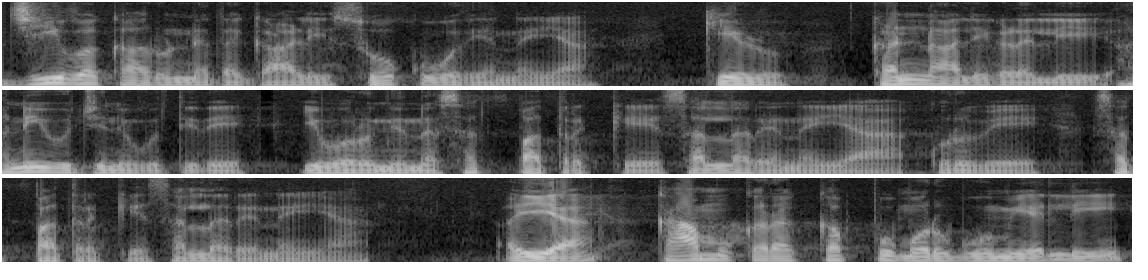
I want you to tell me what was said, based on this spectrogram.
ಜೀವಕಾರುಣ್ಯದ ಗಾಳಿ ಸೋಕುವುದೇನಯ್ಯ? ಕೇಳು, ಕಣ್ಣಾಲಿಗಳಲ್ಲಿ ಹನಿಯುಜ್ಜಿ ಜಿನುಗುತ್ತಿದೆ. ಇವರು ನಿನ್ನ ಸತ್ಪಾತ್ರಕ್ಕೆ ಸಲ್ಲರೆನಯ್ಯ, ಗುರುವೆ, ಸತ್ಪಾತ್ರಕ್ಕೆ ಸಲ್ಲರೆನಯ್ಯ. ಅಯ್ಯ, ಕಾಮುಕರ ಕಪ್ಪು ಮರುಭೂಮಿಯಲ್ಲಿ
